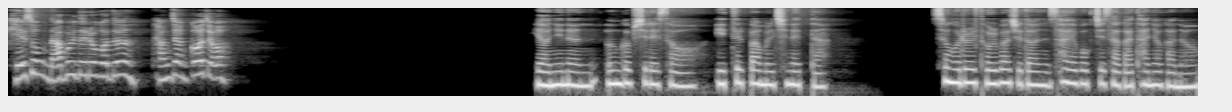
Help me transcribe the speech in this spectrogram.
계속 나불대려거든. 당장 꺼져. 연희는 응급실에서 이틀 밤을 지냈다. 승우를 돌봐주던 사회복지사가 다녀간 후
